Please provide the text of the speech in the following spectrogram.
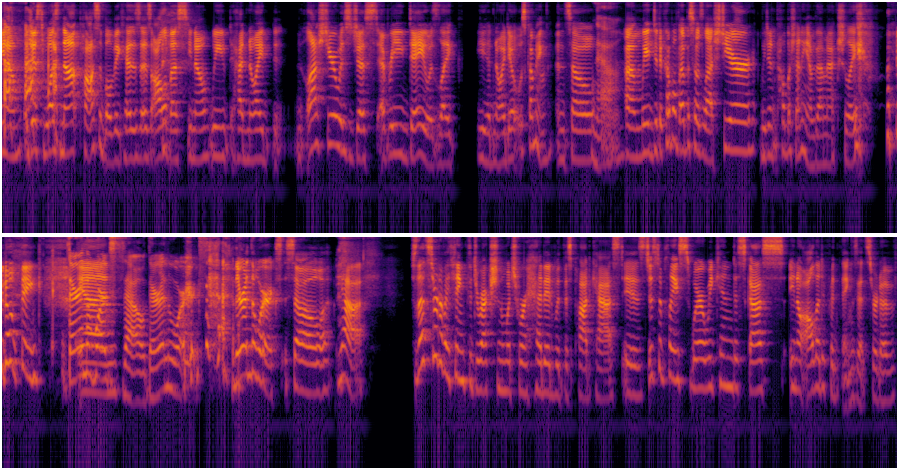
you know, it just was not possible because as all of us, you know, we had no idea last year was just every day was like you had no idea what was coming. And so no. um, we did a couple of episodes last year. We didn't publish any of them actually. I don't think. They're in and the works though. They're in the works. they're in the works. So yeah. So that's sort of, I think, the direction which we're headed with this podcast is just a place where we can discuss, you know, all the different things that sort of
